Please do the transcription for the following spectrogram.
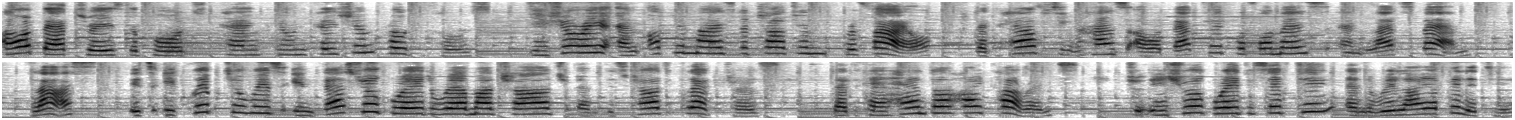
Our battery supports 10 communication protocols, ensuring an optimized charging profile that helps enhance our battery performance and lifespan. Plus, it's equipped with industrial-grade Rema charge and discharge collectors that can handle high currents to ensure great safety and reliability.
